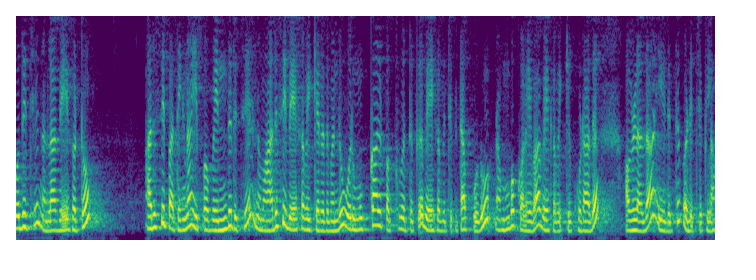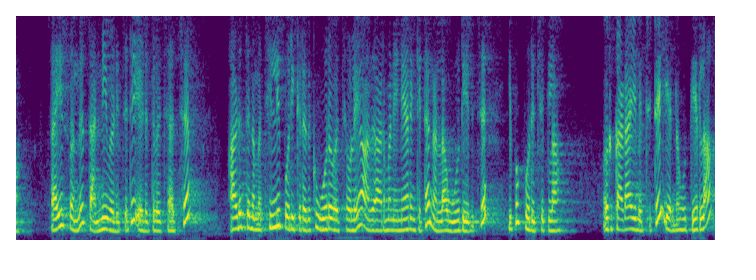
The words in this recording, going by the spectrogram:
கொதித்து நல்லா வேகட்டும். அரிசி பார்த்திங்கன்னா இப்போ வெந்துருச்சு. நம்ம அரிசி வேக வைக்கிறது வந்து ஒரு முக்கால் பக்குவத்துக்கு வேக வச்சுக்கிட்டால் போதும். ரொம்ப குறைவாக வேக வைக்கக்கூடாது. அவ்வளோதான் எடுத்து வடிச்சுக்கலாம். ரைஸ் வந்து தண்ணி வடிச்சிட்டு எடுத்து வச்சாச்சு. அடுத்து நம்ம சில்லி பொரிக்கிறதுக்கு ஊற வச்சோலையும் அது அரை மணி நேரம் கிட்ட நல்லா ஊறிடுச்சு இப்போ பொரிச்சுக்கலாம். ஒரு கடாய் வச்சுட்டு எண்ணெய் ஊற்றிடலாம்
